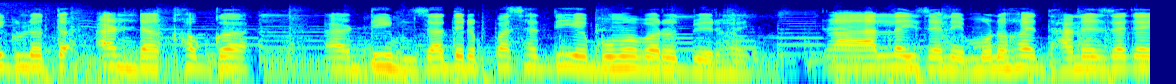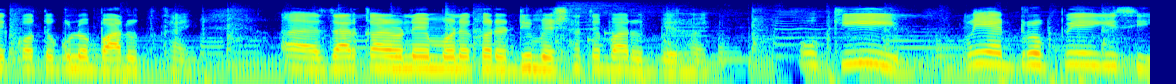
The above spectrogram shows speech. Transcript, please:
এগুলো তো আন্ডা খাওয়া ডিম যাদের পাশা দিয়ে বোমা বারুদ বের হয়। আল্লাহ জানে, মনে হয় ধানের জায়গায় কতগুলো বারুদ খায়। যার কারণে মনে করে ডিমের সাথে বারুদ বের হয়। ও কি? এয়ার ড্রপ পেয়ে গেছি।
